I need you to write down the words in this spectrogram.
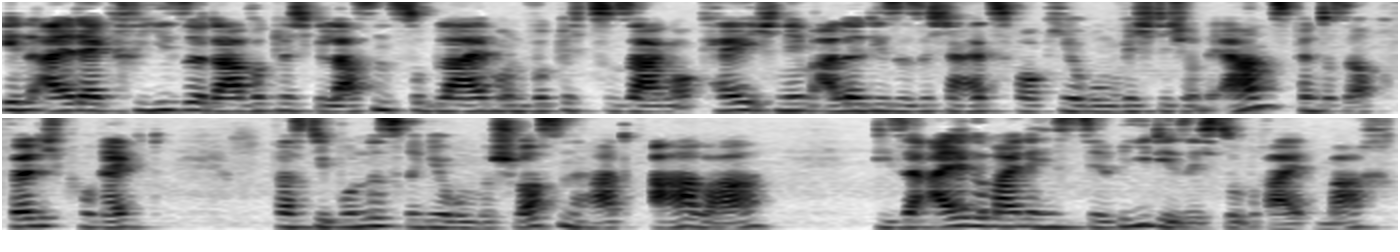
in all der Krise da wirklich gelassen zu bleiben und wirklich zu sagen, okay, ich nehme alle diese Sicherheitsvorkehrungen wichtig und ernst, finde das auch völlig korrekt, was die Bundesregierung beschlossen hat, aber diese allgemeine Hysterie, die sich so breit macht,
